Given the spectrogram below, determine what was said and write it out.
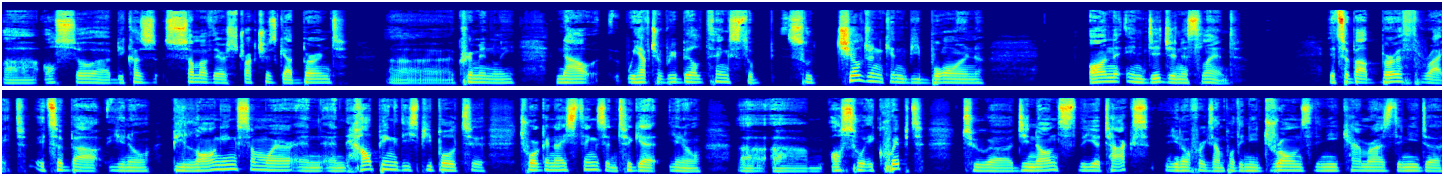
Uh, also, uh, because some of their structures got burned uh, criminally, now we have to rebuild things so so children can be born on indigenous land it's about birthright. It's about you know belonging somewhere and and helping these people to to organize things and to get you know uh, um, also equipped to uh, denounce the attacks. You know for example they need drones they need cameras they need uh,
